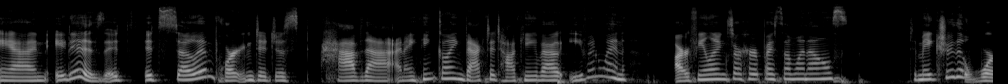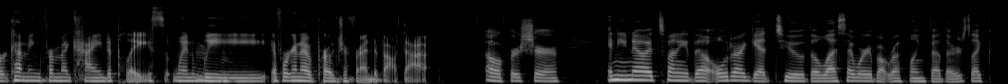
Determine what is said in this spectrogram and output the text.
And it is. It's it's so important to just have that. And I think going back to talking about even when our feelings are hurt by someone else, to make sure that we're coming from a kind of place when we mm-hmm. if we're going to approach a friend about that. Oh, for sure. And you know, it's funny, the older I get too, the less I worry about ruffling feathers. Like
